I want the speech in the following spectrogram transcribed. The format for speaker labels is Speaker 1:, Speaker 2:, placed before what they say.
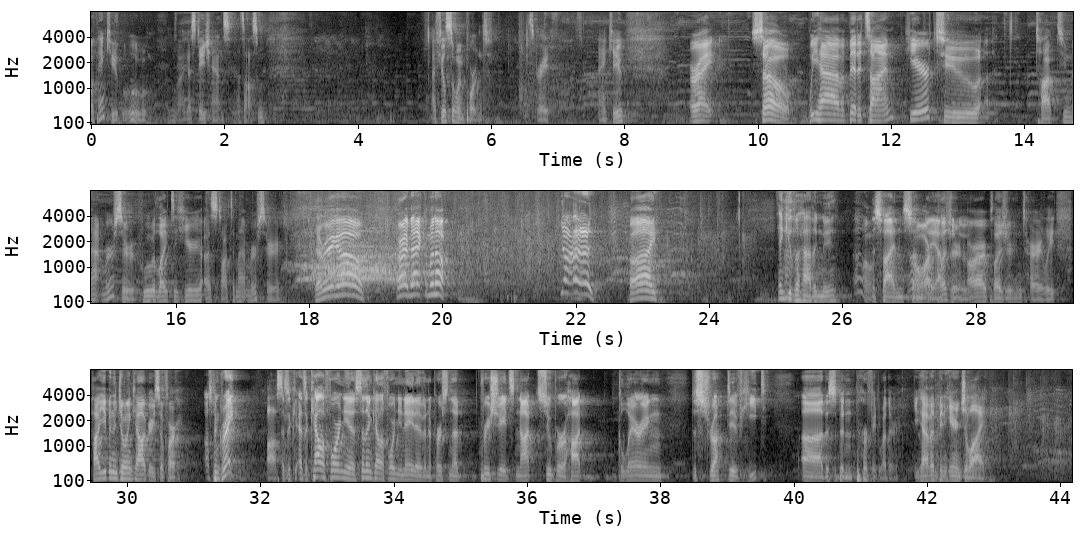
Speaker 1: Oh, thank you. Ooh, Ooh, I got stage hands. That's awesome. I feel so important. That's great. Thank you. All right. So we have a bit of time here to talk to Matt Mercer. Who would like to hear us talk to Matt Mercer? There we go. All right, Matt, coming up. Yay! Bye.
Speaker 2: Thank you for having me.
Speaker 1: Oh.
Speaker 2: This fine
Speaker 1: Oh,
Speaker 2: Sunday
Speaker 1: our pleasure.
Speaker 2: afternoon.
Speaker 1: Our pleasure entirely. How you been enjoying Calgary so far?
Speaker 3: Oh, it's been great.
Speaker 1: Awesome.
Speaker 3: As a, as a California, Southern California native, and a person that appreciates not super hot, glaring, destructive heat, uh, this has been perfect weather.
Speaker 1: You haven't been here in July.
